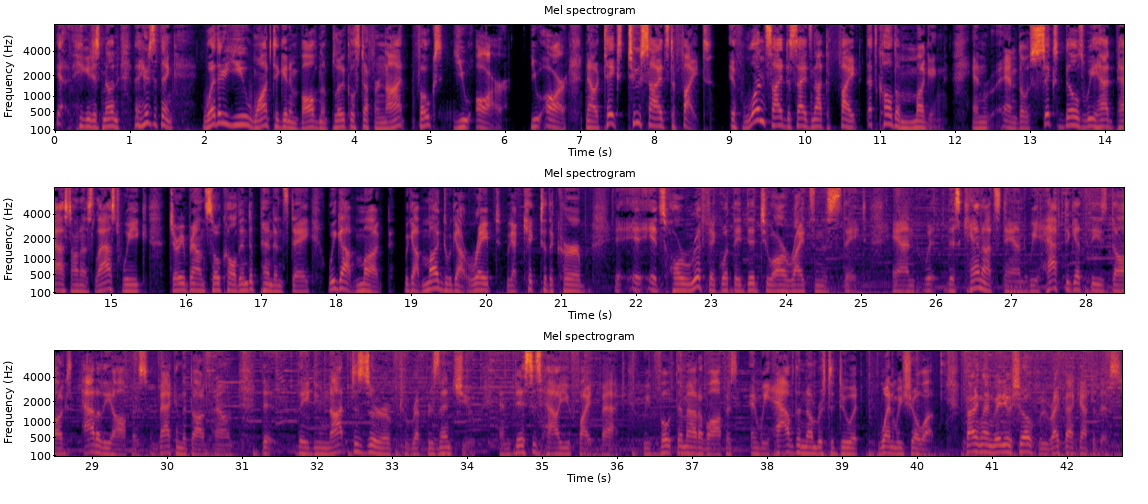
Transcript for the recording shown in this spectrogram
yeah, he can just mail in. Now, here's the thing whether you want to get involved in the political stuff or not, folks, you are. You are. Now, it takes two sides to fight. If one side decides not to fight, that's called a mugging. And and those six bills we had passed on us last week, Jerry Brown's so-called Independence Day, we got mugged. We got mugged, we got raped, we got kicked to the curb. It, it's horrific what they did to our rights in this state. And this cannot stand. We have to get these dogs out of the office and back in the dog pound. That they do not deserve to represent you. And this is how you fight back. We vote them out of office, and we have the numbers to do it when we show up. Firing Line Radio Show, we'll be right back after this.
